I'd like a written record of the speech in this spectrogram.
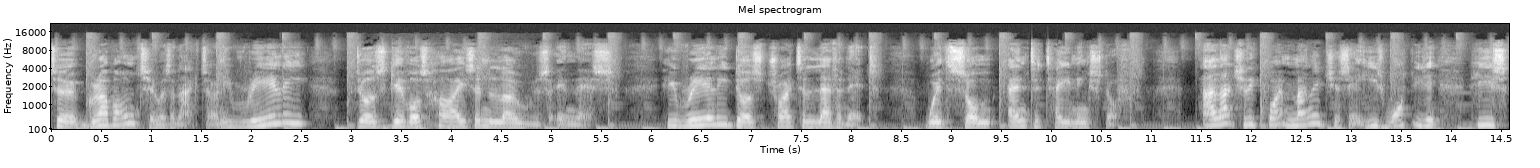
to grab onto as an actor, and he really does give us highs and lows in this. He really does try to leaven it with some entertaining stuff and actually quite manages it. He's what he's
